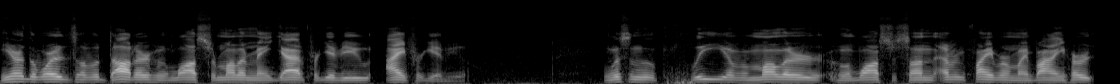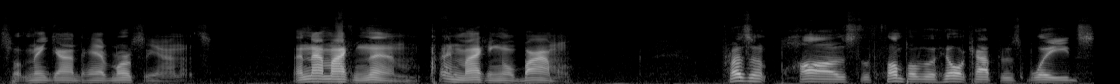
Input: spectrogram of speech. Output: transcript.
He heard the words of a daughter who lost her mother, May God forgive you, I forgive you. He listened to the plea of a mother who lost her son. Every fiber of my body hurts, but may God have mercy on us. I'm not mocking them. I'm mocking Obama. President paused the thump of the helicopter's blades,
